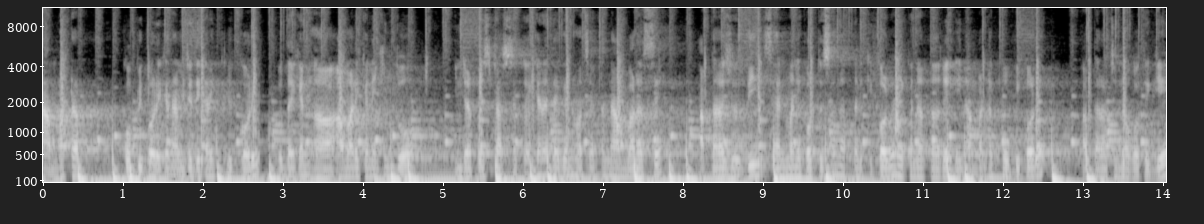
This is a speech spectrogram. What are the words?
নাম্বারটা কপি করে এখানে আমি যদি এখানে ক্লিক করি, তো দেখেন আমার এখানে কিন্তু ইন্টারফেসটা আসছে তো এখানে দেখেন হচ্ছে একটা নাম্বার আছে। আপনারা যদি সেন্ড মানি করতে চান, আপনারা কি করবেন? এখানে আপনারা এই নাম্বারটা কপি করে আপনারা হচ্ছে নগদে গিয়ে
